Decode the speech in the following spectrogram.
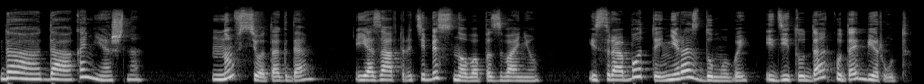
«Да, да, конечно». «Ну все тогда. Я завтра тебе снова позвоню. И с работы не раздумывай, иди туда, куда берут.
